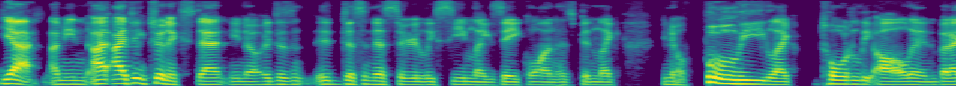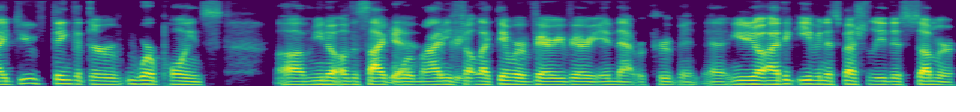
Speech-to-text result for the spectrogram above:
yeah, I mean, I, I think to an extent, you know, it doesn't it doesn't necessarily seem like Zaquan has been like, you know, fully like totally all in, but I do think that there were points um, you know, of the cycle yeah, where Miami agreed. felt like they were very, very in that recruitment. And you know, I think even especially this summer,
